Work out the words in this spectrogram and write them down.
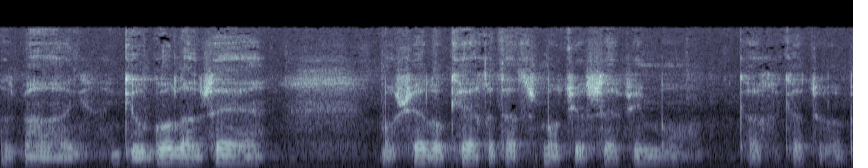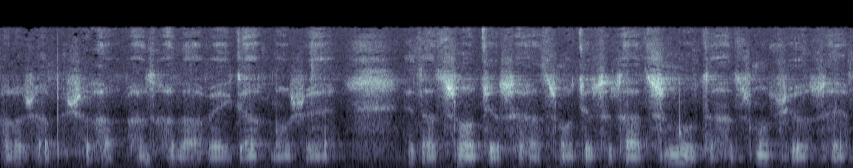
אז בגלגול הזה משה לוקח את עצמות יוסף עמו, ככה כתוב בפרשה בשלח בהתחלה, ויקח משה את עצמות יוסף, עצמות יוסף זה עצמות, העצמות של יוסף,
